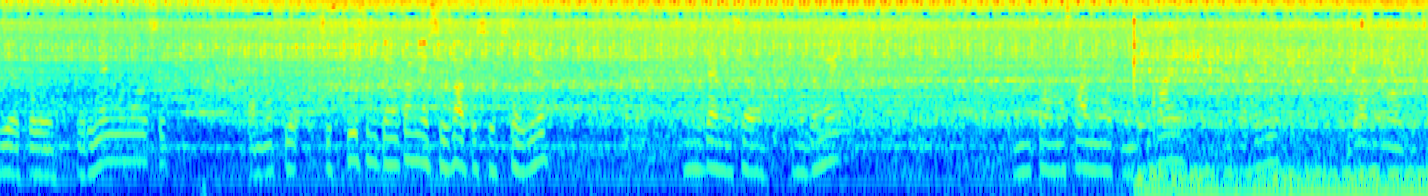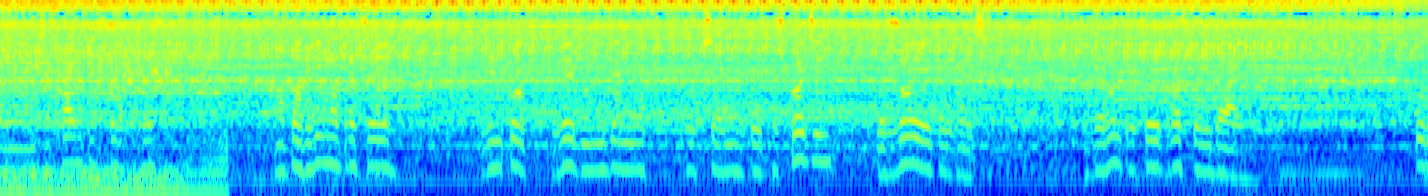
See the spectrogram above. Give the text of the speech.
Тут є коли ремень мінявся. Там масло чистюсеньке, ну там є всі записи, все є. Ніде нічого не димить. Нічого масла ніякого не кидає. Мотор рівно працює. Він тут видно, ніде ніяких пошкоджень, держою і так далі. Двигун працює просто ідеально. Тут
